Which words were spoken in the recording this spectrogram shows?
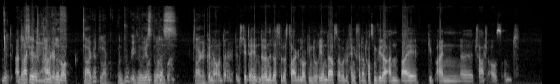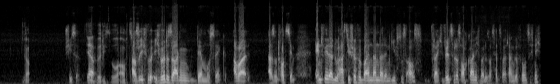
Mit Attacke, Target Angriff, Lock. Target Lock. Und du ignorierst und, nur und, das und, Target Lock. Genau, und dann, dann, steht da hinten drin, dass du das Target Lock ignorieren darfst, aber du fängst ja dann trotzdem wieder an bei gib einen äh, Charge aus und schieße. Ja, würde ich so auch Also ich, ich würde sagen, der muss weg. Aber also trotzdem, entweder du hast die Schiffe beieinander, dann gibst du es aus. Vielleicht willst du das auch gar nicht, weil du sagst, der zweite Angriff lohnt sich nicht.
